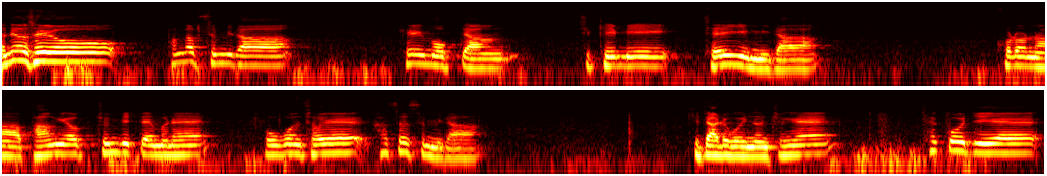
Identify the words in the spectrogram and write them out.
안녕하세요. 반갑습니다. K목장 지킴이 제이입니다. 코로나 방역 준비 때문에 보건소에 갔었습니다. 기다리고 있는 중에 책꽂이에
